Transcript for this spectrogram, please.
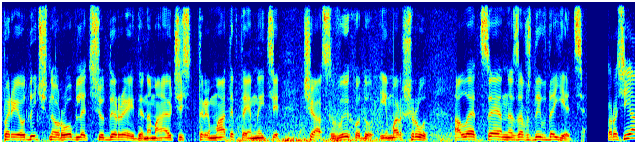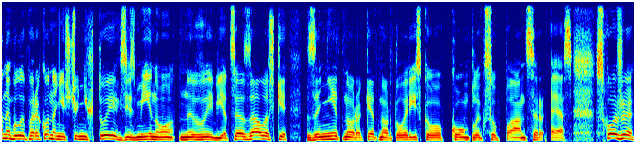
періодично роблять сюди рейди, намагаючись тримати в таємниці час виходу і маршрут. Але це не завжди вдається. Росіяни були переконані, що ніхто їх зі Зміїного не виб'є. Це залишки зенітно-ракетно-артилерійського комплексу Панцер С. Схоже,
